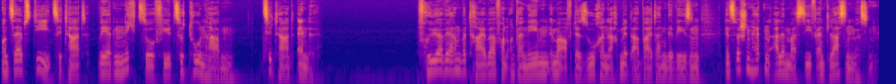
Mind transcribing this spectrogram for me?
und selbst die, Zitat, werden nicht so viel zu tun haben. Zitat Ende. Früher wären Betreiber von Unternehmen immer auf der Suche nach Mitarbeitern gewesen, inzwischen hätten alle massiv entlassen müssen.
